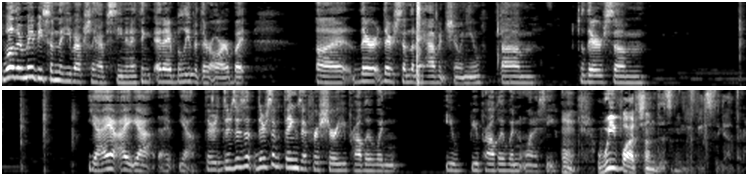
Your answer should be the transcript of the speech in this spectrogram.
Well, there may be some that you actually have seen, and I think, and I believe that there are, but uh, there there's some that I haven't shown you. Um, there's some. Yeah, I, I yeah, I, yeah. There, there's there's there's some things that for sure you probably wouldn't you you probably wouldn't want to see. We've watched some Disney movies together.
